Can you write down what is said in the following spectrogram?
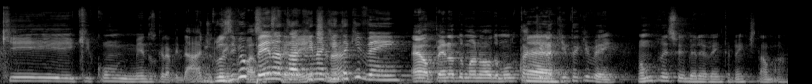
que, que com menos gravidade. Inclusive o passa Pena tá aqui na né? quinta que vem. hein? É, o Pena do Manual do Mundo tá É. aqui na quinta que vem. Vamos ver se o Iberê vem também, te dar uma,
